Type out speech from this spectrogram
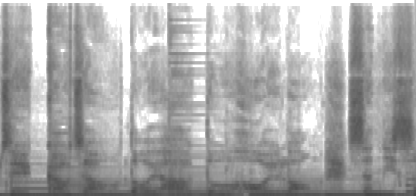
食够酒，待客到开朗，神怡心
